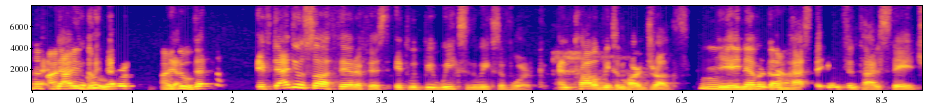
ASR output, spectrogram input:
I Dadio do. never. I do. Da- if Dadio saw a therapist, it would be weeks and weeks of work and probably some hard drugs. Hmm. He, he never got Yeah. past the infantile stage.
